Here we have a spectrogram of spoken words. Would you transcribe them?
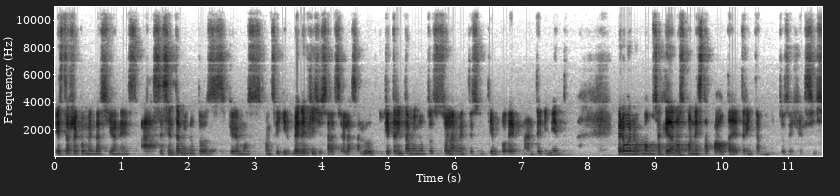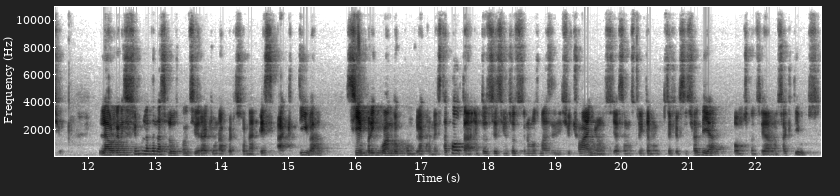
estas recomendaciones a 60 minutos si queremos conseguir beneficios hacia la salud y que 30 minutos solamente es un tiempo de mantenimiento. Pero bueno, vamos a quedarnos con esta pauta de 30 minutos de ejercicio. La Organización Mundial de la Salud considera que una persona es activa siempre y cuando cumpla con esta pauta. Entonces, si nosotros tenemos más de 18 años y hacemos 30 minutos de ejercicio al día, podemos considerarnos activos.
